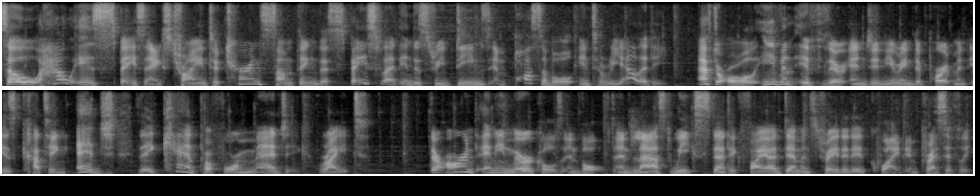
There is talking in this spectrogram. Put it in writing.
So how is SpaceX trying to turn something the spaceflight industry deems impossible into reality? After all, even if their engineering department is cutting edge, they can't perform magic, right? There aren't any miracles involved, and last week's static fire demonstrated it quite impressively.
